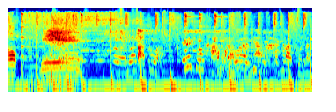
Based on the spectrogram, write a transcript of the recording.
นกมี เออตัวตัวเอ้ยตัวขาวของเราที่เป็นสลัดขนอะ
